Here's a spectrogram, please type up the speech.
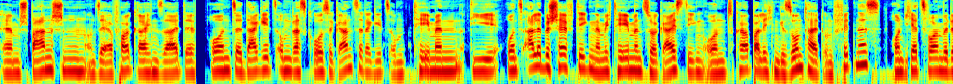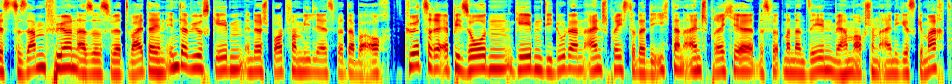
ähm, spanischen und sehr erfolgreichen Seite und äh, da geht es um das große Ganze, da geht es um Themen, die uns alle beschäftigen, nämlich Themen zur geistigen und körperlichen Gesundheit und Fitness. Und jetzt wollen wir das zusammenführen. Also es wird weiterhin Interviews geben in der Sportfamilie. Es wird aber auch kürzere Episoden geben, die du dann einsprichst oder die ich dann einspreche. Das wird man dann sehen. Wir haben auch schon einiges gemacht.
